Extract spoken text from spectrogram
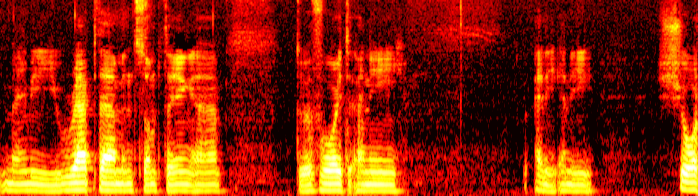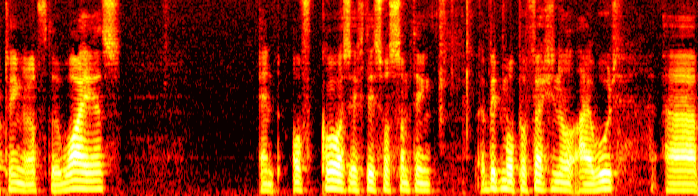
maybe wrap them in something uh, to avoid any any any shorting of the wires. And of course, if this was something a bit more professional I would uh,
